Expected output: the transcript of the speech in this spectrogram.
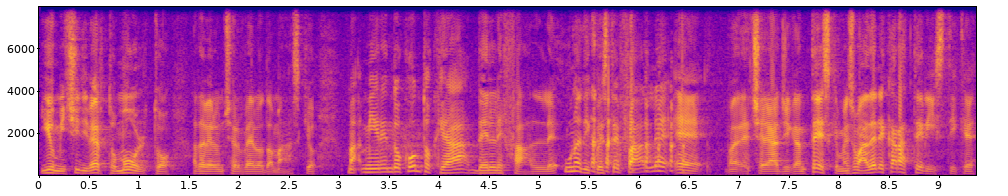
Io mi ci diverto molto ad avere un cervello da maschio, ma mi rendo conto che ha delle falle. Una di queste falle è vabbè, ce le ha gigantesche, ma insomma ha delle caratteristiche,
